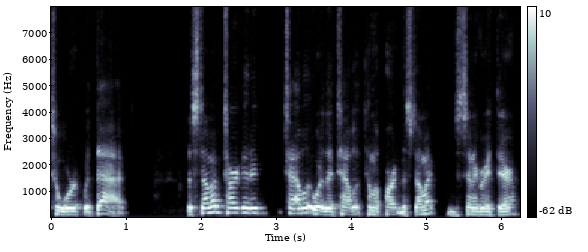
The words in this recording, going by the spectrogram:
to work with that. The stomach targeted tablet, where the tablet come apart in the stomach, disintegrate there.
